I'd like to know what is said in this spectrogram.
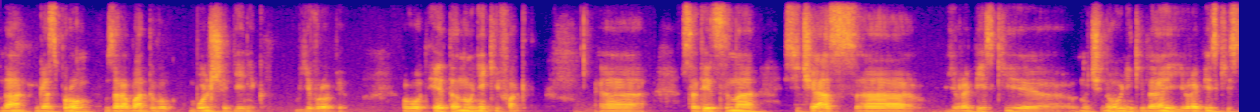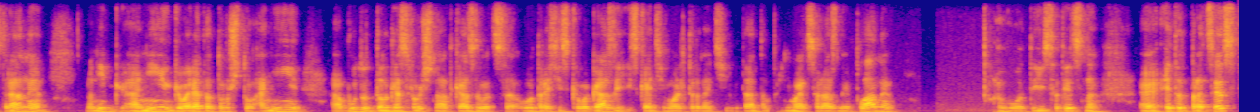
Да? «Газпром» зарабатывал больше денег в Европе. Вот. Это ну, некий факт. Соответственно, сейчас э, европейские ну, чиновники да, и европейские страны, они, они говорят о том, что они а, будут долгосрочно отказываться от российского газа и искать ему альтернативы. Да, там принимаются разные планы. Вот, и, соответственно, э, этот процесс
